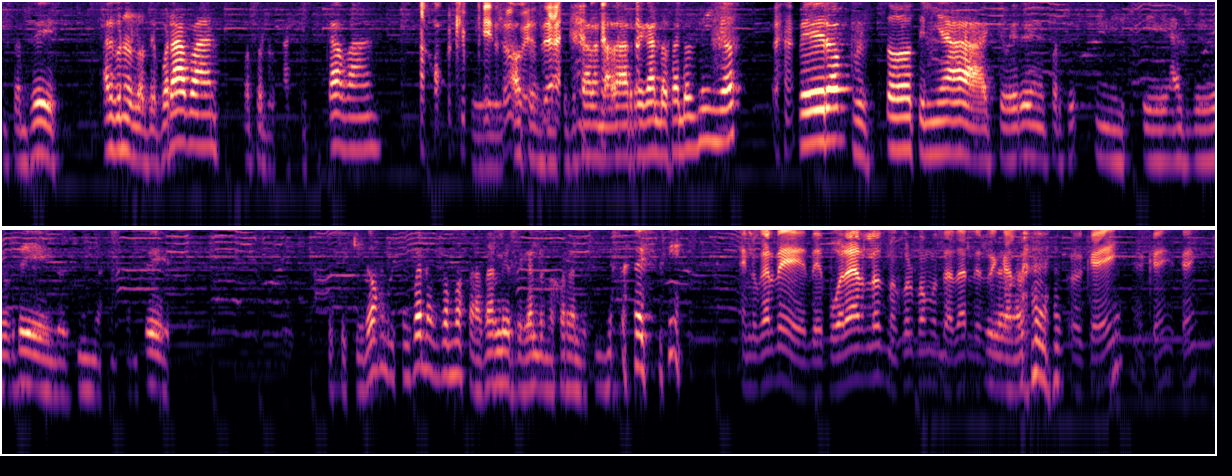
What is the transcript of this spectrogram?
Entonces, algunos los devoraban, otros los sacrificaban, ¿Qué eh, pedo, sea, les empezaron a dar regalos a los niños, pero pues todo tenía que ver en, este, alrededor de los niños. Entonces, pues se quedó. Dicen, bueno, vamos a darle regalo mejor a los niños. sí. en lugar de devorarlos, mejor vamos a darles Pero- regalos. Ok, ok, ok.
